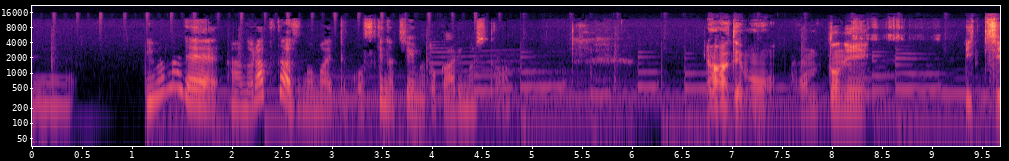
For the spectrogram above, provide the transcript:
ねえ今まであのラプターズの前ってこう好きなチームとかありました？ああ、でも、本当に、一チ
